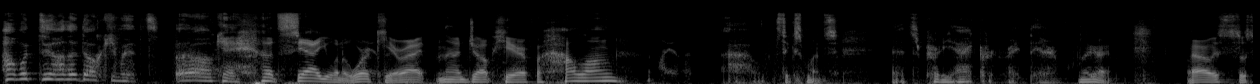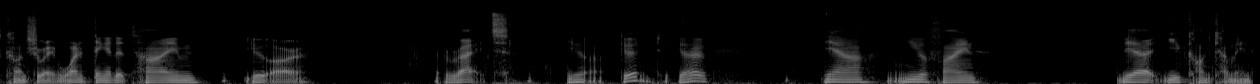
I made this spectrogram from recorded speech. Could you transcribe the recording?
How about the other documents? Uh, okay, let's see how you want to work here, right? Now, job here for how long? Oh, six months. That's pretty accurate right there. Okay. Oh, I always just concentrate one thing at a time. You are right. You are good to go. Yeah, you're fine. Yeah, you can't come in.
